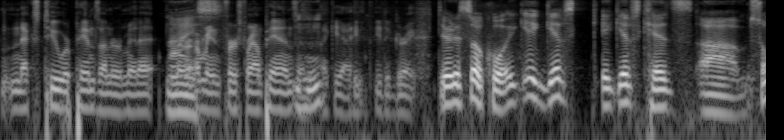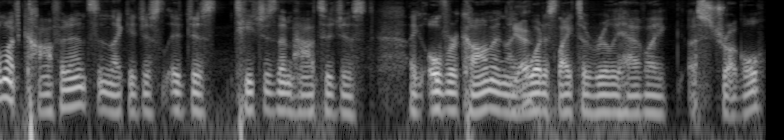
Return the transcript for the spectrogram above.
next two were pins under a minute. Nice. Mm-hmm. I mean, first round pins, and like yeah, he, he did great. dude it's so cool it, it gives it gives kids um, so much confidence and like it just it just teaches them how to just like overcome and like Yeah. what it's like to really have like a struggle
